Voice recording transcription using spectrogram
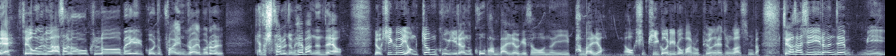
예, 제가 오늘 그 아사가오 클럽의 골드 프라임 드라이버를 계속 시타를 좀 해봤는데요. 역시 그 0.9이라는 고반발력에서 오는 이 반발력, 역시 비거리로 바로 표현을 해주는 것 같습니다. 제가 사실은 이제 이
